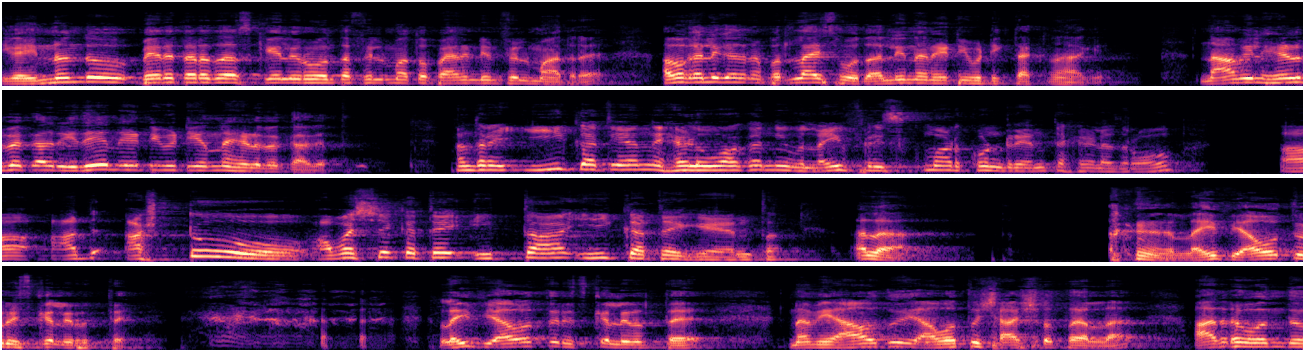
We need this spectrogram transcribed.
ಈಗ ಇನ್ನೊಂದು ಬೇರೆ ತರದ ಸ್ಕೇಲ್ ಇರುವಂತ ಫಿಲ್ಮ್ ಅಥವಾ ಪ್ಯಾನ್ ಇಂಡಿಯನ್ ಫಿಲ್ಮ್ ಆದ್ರೆ ಅವಾಗ ಅಲ್ಲಿಗೆ ಅದನ್ನ ಬದಲಾಯಿಸಬಹುದು ಅಲ್ಲಿನ ನೇಟಿವಿಟಿಗೆ ತಕ್ಕ ಹಾಗೆ. ನಾವಿಲ್ಲಿ ಹೇಳಬೇಕಾದ್ರೆ ಇದೇ ನೇಟಿವಿಟಿಯನ್ನ ಹೇಳಬೇಕಾಗತ್ತೆ. ಅಂದ್ರೆ ಈ ಕಥೆಯನ್ನು ಹೇಳುವಾಗ ನೀವು ಲೈಫ್ ರಿಸ್ಕ್ ಮಾಡ್ಕೊಂಡ್ರಿ ಅಂತ ಹೇಳಿದ್ರು. ಅದ್ ಅಷ್ಟು ಅವಶ್ಯಕತೆ ಇತ್ತ ಈ ಕತೆಗೆ ಅಂತ. ಅಲ್ಲ ಲೈಫ್ ಯಾವತ್ತು ರಿಸ್ಕ್ ಅಲ್ಲಿ ಇರುತ್ತೆ. ಲೈಫ್ ಯಾವತ್ತು ರಿಸ್ಕ್ ಅಲ್ಲಿ ಇರುತ್ತೆ. ನಮ್ ಯಾವುದು ಯಾವತ್ತೂ ಶಾಶ್ವತ ಅಲ್ಲ. ಆದ್ರೆ ಒಂದು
